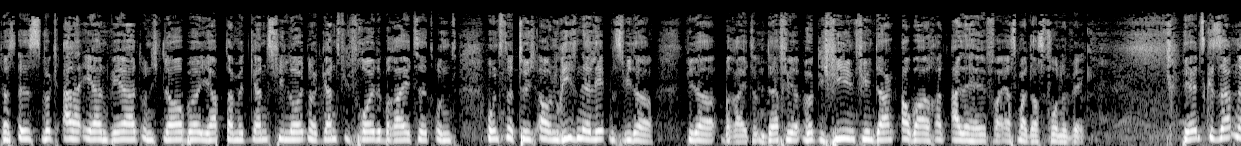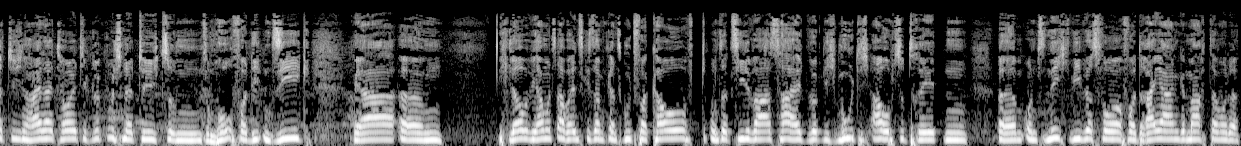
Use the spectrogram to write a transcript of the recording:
Das ist wirklich aller Ehren wert und ich glaube, ihr habt damit ganz vielen Leuten ganz viel Freude bereitet und uns natürlich auch ein Riesenerlebnis wieder, wieder bereitet. Und dafür wirklich vielen, vielen Dank, aber auch an alle Helfer. Erstmal das vorneweg. Ja, insgesamt natürlich ein Highlight heute. Glückwunsch natürlich zum, zum hochverdienten Sieg. Ja, ähm, ich glaube, wir haben uns aber insgesamt ganz gut verkauft. Unser Ziel war es halt, wirklich mutig aufzutreten, ähm, uns nicht, wie wir es vor, vor drei Jahren gemacht haben oder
